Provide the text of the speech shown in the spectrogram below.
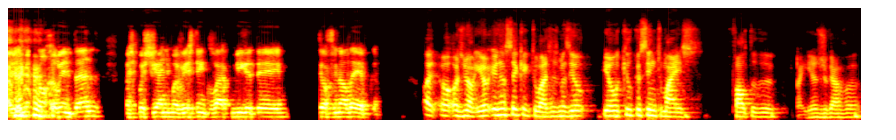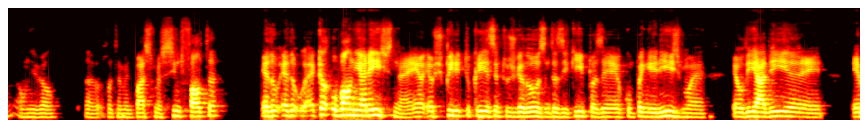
obviamente estão rebentando, mas depois se ganho uma vez tem que levar comigo até, até ao final da época. Olha, oh, João, eu, eu não sei o que é que tu achas, mas eu, eu aquilo que eu sinto mais falta de. Bem, eu jogava a um nível uh, relativamente baixo, mas sinto falta é do, é do, é, o balneário é isto, é? é? é? o espírito que tu crias entre os jogadores, entre as equipas, é o companheirismo, é, é o dia a dia, é,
